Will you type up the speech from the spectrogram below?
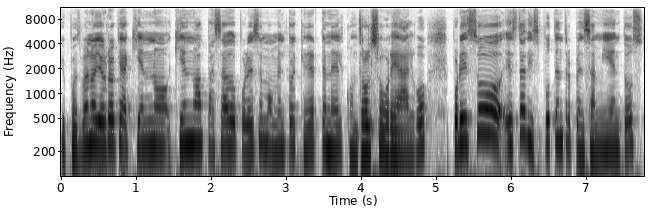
Y pues bueno, yo creo que a quien no, quien no ha pasado por ese momento de querer tener el control sobre algo. Por eso esta disputa entre pensamientos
